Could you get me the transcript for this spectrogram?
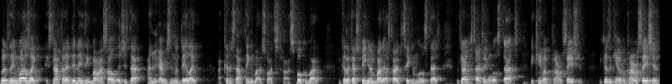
But the thing was, like, it's not that I did anything by myself. It's just that I knew every single day, like I couldn't stop thinking about it. So I, I spoke about it. Because I kept speaking about it, I started taking little steps. Because I started taking little steps, it came up in conversation. Because it came up in conversation,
